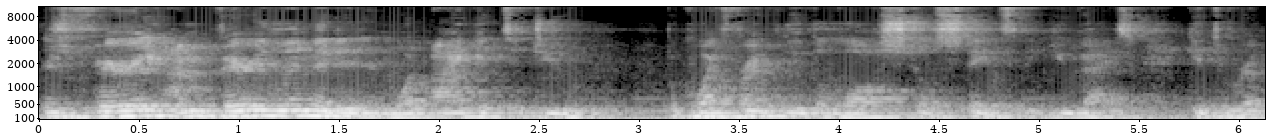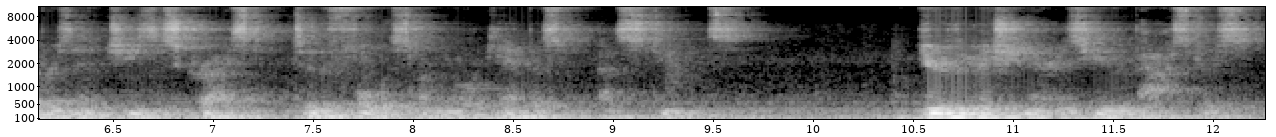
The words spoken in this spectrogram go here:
There's very, I'm very limited in what I get to do. But quite frankly, the law still states that you guys get to represent Jesus Christ to the fullest on your campus as students. You're the missionaries, you're the pastors.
